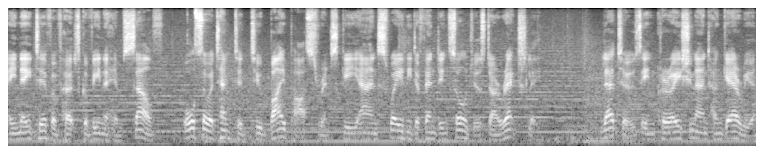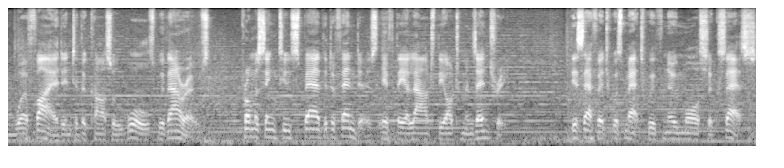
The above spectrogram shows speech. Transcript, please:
a native of Herzegovina himself, also attempted to bypass Zrinski and sway the defending soldiers directly, Letters in Croatian and Hungarian were fired into the castle walls with arrows, promising to spare the defenders if they allowed the Ottomans entry. This effort was met with no more success.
